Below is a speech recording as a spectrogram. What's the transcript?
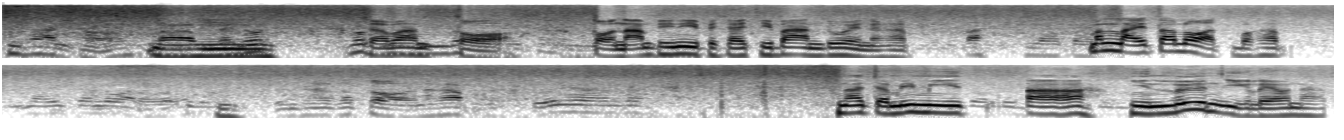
ที่บ้านเขาอืมไปรถรถ ชาวบ้านต่อต่อน้ำที่นี่ไปใช้ที่บ้านด้วยนะครับ ไปเราไปมันไหลตลอดบ่ครับเป็นทางก็ต่อนะครับสวยงามครับน่าจะไม่มีอ่าหินลื่นอีกแล้วนะครับ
